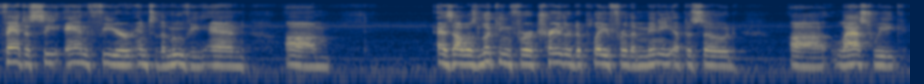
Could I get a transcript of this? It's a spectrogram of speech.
fantasy, and fear into the movie. And um, as I was looking for a trailer to play for the mini episode uh, last week,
